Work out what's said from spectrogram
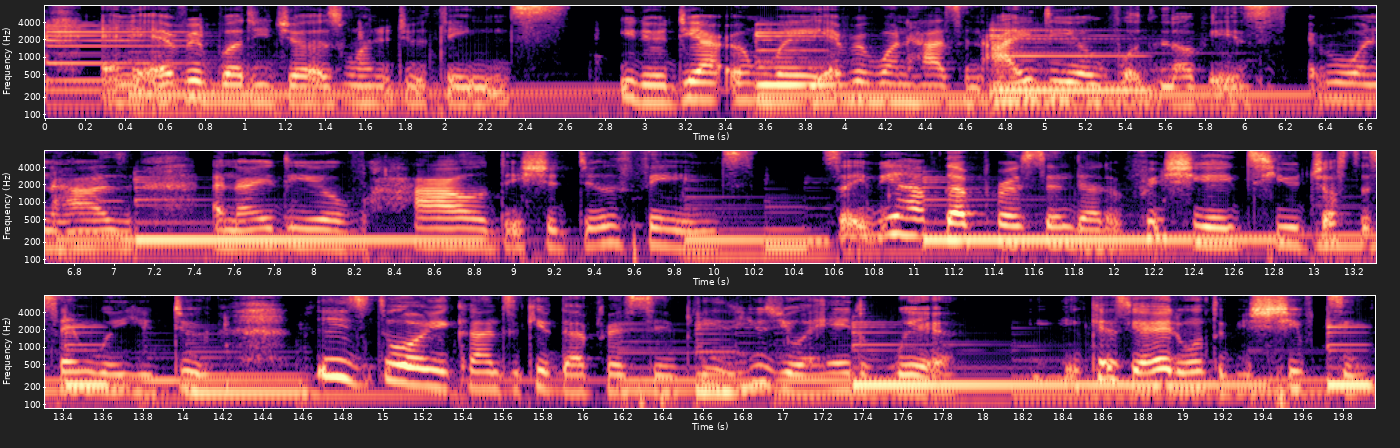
And everybody just want to do things you know their own way. Everyone has an idea of what love is. Everyone has an idea of how they should do things. So if you have that person that appreciates you just the same way you do please do all you can to keep that person. Please use your head well in case your head want to be shifting,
